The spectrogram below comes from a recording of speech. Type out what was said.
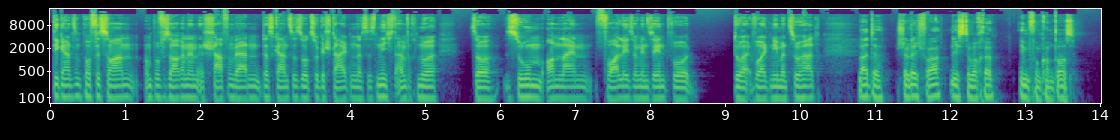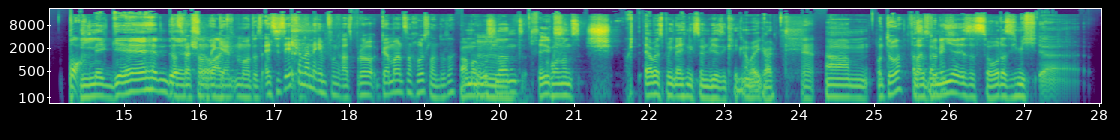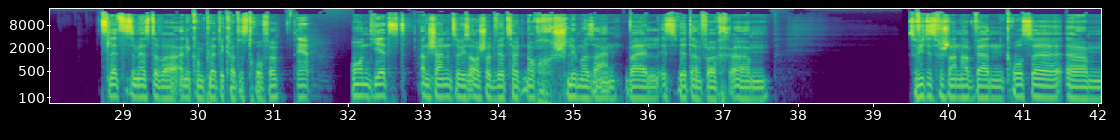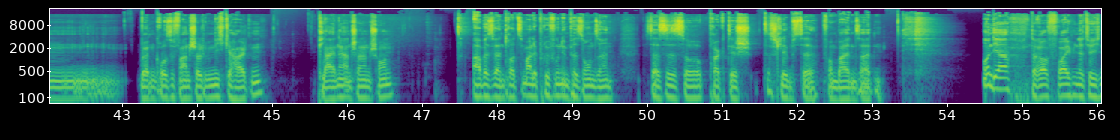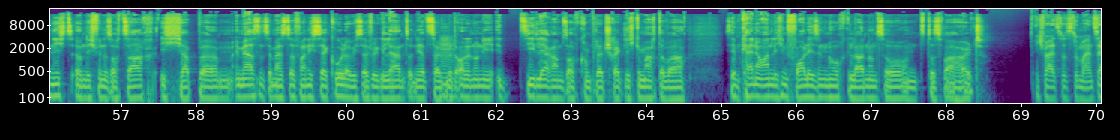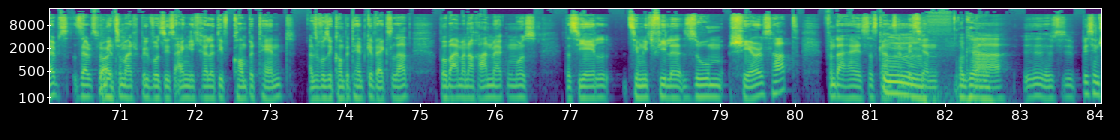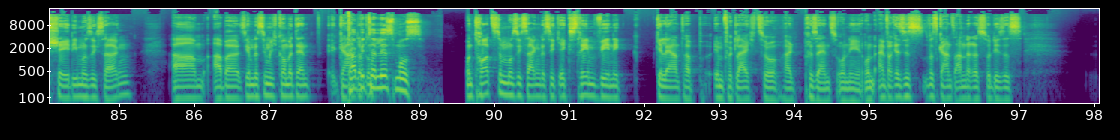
die ganzen Professoren und Professorinnen es schaffen werden, das Ganze so zu gestalten, dass es nicht einfach nur so Zoom-Online-Vorlesungen sind, wo, du, wo halt niemand zuhört. Leute, stellt euch vor, nächste Woche, Impfung kommt raus. Boah. Legende. Das wäre schon. Legendenmodus. Es ist eh schon eine Impfung raus, Bro. Gönnen wir uns nach Russland, oder? Fahren wir Russland, fix. holen uns. Ja, aber es bringt eigentlich nichts, wenn wir sie kriegen, aber egal. Ja. Ähm, Und du? Freust also bei du mir ist es so, dass ich mich. Äh, das letzte Semester war eine komplette Katastrophe. Ja. Und jetzt, anscheinend, so wie es ausschaut, wird es halt noch schlimmer sein, weil es wird einfach, ähm, so wie ich das verstanden habe, werden große ähm, werden große Veranstaltungen nicht gehalten. Kleine anscheinend schon. Aber es werden trotzdem alle Prüfungen in Person sein. Das ist so praktisch das Schlimmste von beiden Seiten. Und ja, darauf freue ich mich natürlich nicht und ich finde es auch zart. Ich habe ähm, im ersten Semester fand ich sehr cool, habe ich sehr viel gelernt und jetzt halt Mhm. mit Online-Uni, die Lehrer haben es auch komplett schrecklich gemacht. Da war, sie haben keine ordentlichen Vorlesungen hochgeladen und so und das war halt, Ich weiß, was du meinst. Selbst, selbst bei mir Right. zum Beispiel, wo sie es eigentlich relativ kompetent, also wo sie kompetent gewechselt hat, wobei man auch anmerken muss, dass Yale ziemlich viele Zoom-Shares hat. Von daher ist das Ganze ein bisschen, okay. äh, bisschen shady, muss ich sagen. Ähm, aber sie haben das ziemlich kompetent gehandhabt. Und, Kapitalismus. und trotzdem muss ich sagen, dass ich extrem wenig gelernt habe im Vergleich zu halt Präsenz-Uni. Und einfach, es ist was ganz anderes, so dieses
